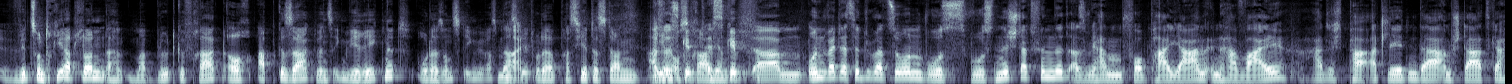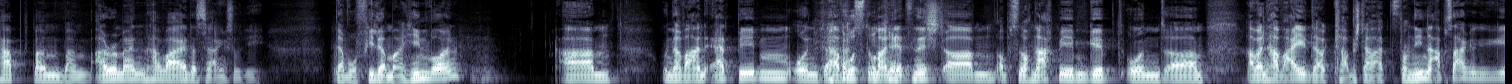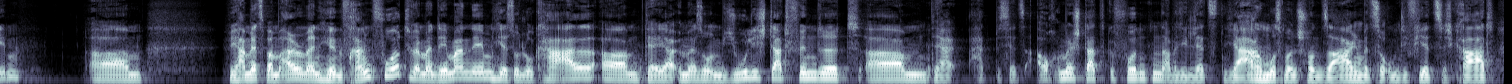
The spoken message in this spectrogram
wird so ein Triathlon, äh, mal blöd gefragt, auch abgesagt, wenn es irgendwie regnet oder sonst irgendwie was passiert? Nein. Oder passiert es dann also in es Australien? Gibt, es gibt ähm, Unwettersituationen, wo es, wo es nicht stattfindet. Also wir haben vor ein paar Jahren in Hawaii, hatte ich ein paar Athleten da am Start gehabt, beim, beim Ironman in Hawaii. Das ist ja eigentlich so die da wo viele mal hinwollen. Ähm, und da war ein Erdbeben und da wusste man okay. jetzt nicht, ähm, ob es noch Nachbeben gibt. Und ähm, aber in Hawaii, da glaube ich, da hat es noch nie eine Absage gegeben. Ähm, wir haben jetzt beim Ironman hier in Frankfurt, wenn wir den mal nehmen, hier so lokal, ähm, der ja immer so im Juli stattfindet. Ähm, der hat bis jetzt auch immer stattgefunden, aber die letzten Jahre muss man schon sagen, mit so um die 40 Grad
